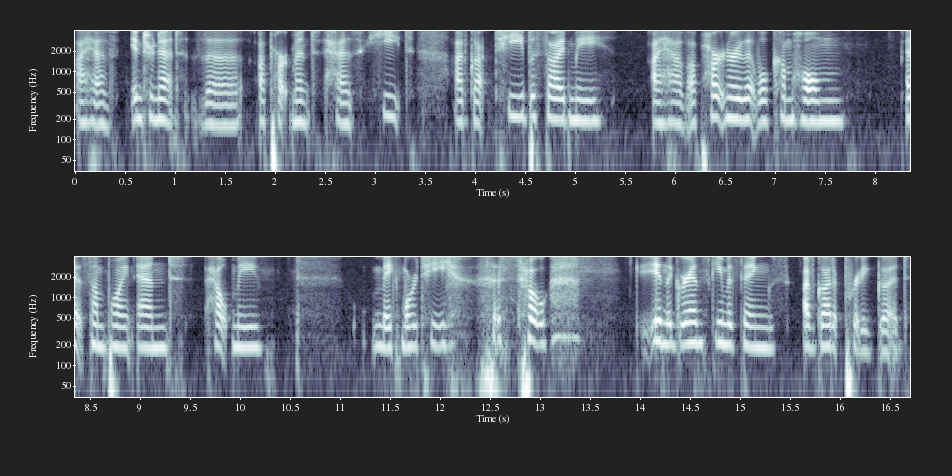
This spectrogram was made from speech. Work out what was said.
I have internet, the apartment has heat, I've got tea beside me, I have a partner that will come home at some point and help me make more tea. so, in the grand scheme of things, I've got it pretty good.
